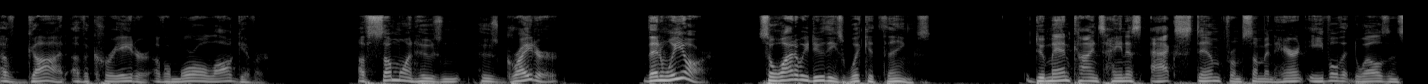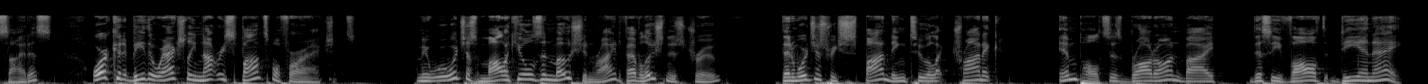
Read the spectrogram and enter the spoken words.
of God, of a creator, of a moral lawgiver, of someone who's who's greater than we are. So why do we do these wicked things? Do mankind's heinous acts stem from some inherent evil that dwells inside us? Or could it be that we're actually not responsible for our actions? I mean, we're just molecules in motion, right? If evolution is true, then we're just responding to electronic impulses brought on by this evolved DNA.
